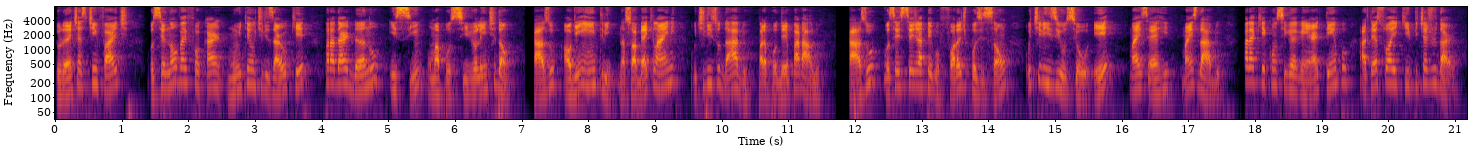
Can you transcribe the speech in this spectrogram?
Durante as teamfight, você não vai focar muito em utilizar o Q para dar dano e sim uma possível lentidão. Caso alguém entre na sua backline, utilize o W para poder pará-lo. Caso você seja pego fora de posição, utilize o seu E mais R mais W para que consiga ganhar tempo até sua equipe te ajudar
